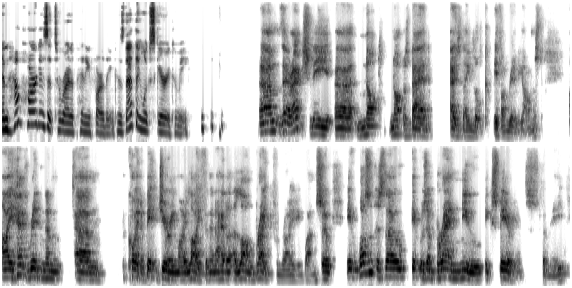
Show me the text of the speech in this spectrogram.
And how hard is it to ride a penny farthing? Because that thing looks scary to me. um, they're actually uh, not not as bad as they look, if I'm really honest. I have ridden them um, quite a bit during my life, and then I had a, a, long break from riding one. So it wasn't as though it was a brand new experience for me.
